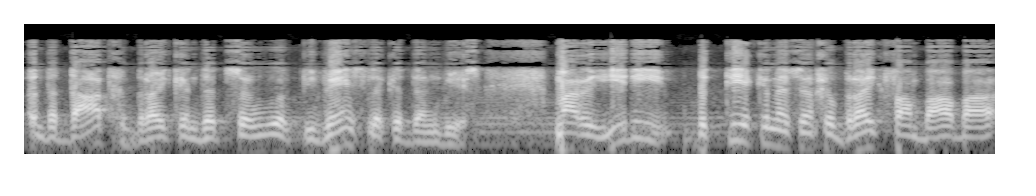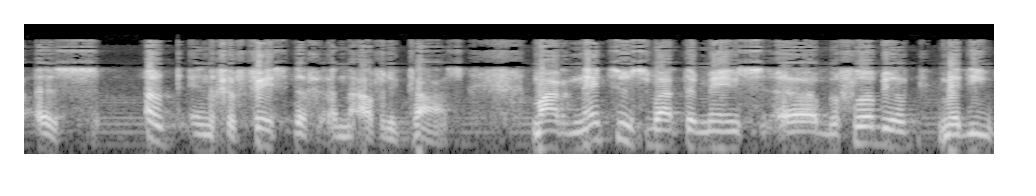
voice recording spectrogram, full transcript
inderdaad gebruik en dit sou ook die wenslike ding wees. Maar hierdie betekenis en gebruik van baba is oud en gevestig in Afrikaans. Maar net soos wat 'n mens uh byvoorbeeld met die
